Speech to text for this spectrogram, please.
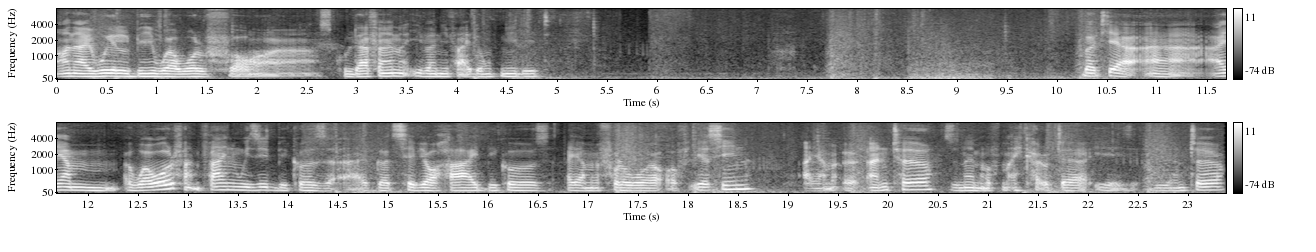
and I will be werewolf for uh, Skuldafn, even if I don't need it. But yeah, uh, I am a werewolf. I'm fine with it because I've got Savior Hide, because I am a follower of Hircine. I am a hunter. The name of my character is the hunter.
